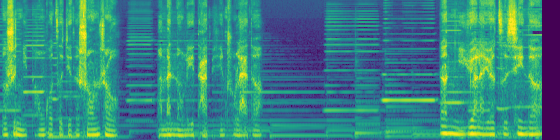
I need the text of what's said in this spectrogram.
都是你通过自己的双手，慢慢努力打拼出来的。让你越来越自信的，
